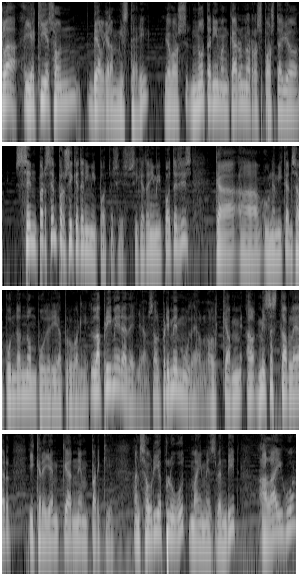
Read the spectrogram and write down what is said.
Clar, i aquí és on ve el gran misteri. Llavors, no tenim encara una resposta allò 100%, però sí que tenim hipòtesis. Sí que tenim hipòtesis que eh, una mica ens apunten d'on podria provenir. La primera d'elles, el primer model, el, que, el més establert i creiem que anem per aquí. Ens hauria plogut, mai més ben dit, a l'aigua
